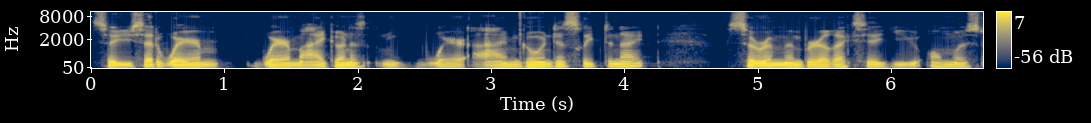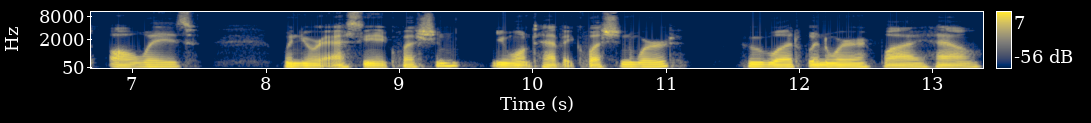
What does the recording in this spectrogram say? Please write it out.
So you said where where am I going to where I'm going to sleep tonight? So remember, Alexia, you almost always, when you're asking a question, you want to have a question word: who, what, when, where, why, how,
